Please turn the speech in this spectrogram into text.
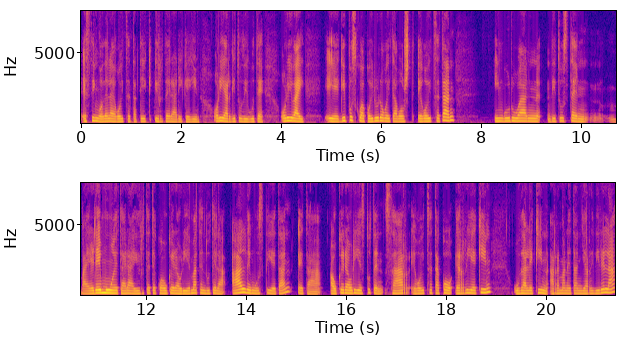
ezingo dela egoitzetatik irterarik egin. Hori argitu digute. Hori bai, e, Gipuzkoako irurogeita bost egoitzetan, inguruan dituzten ba, eremuetara irteteko aukera hori ematen dutela ahal den guztietan, eta aukera hori ez duten zahar egoitzetako herriekin, udalekin harremanetan jarri direla,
